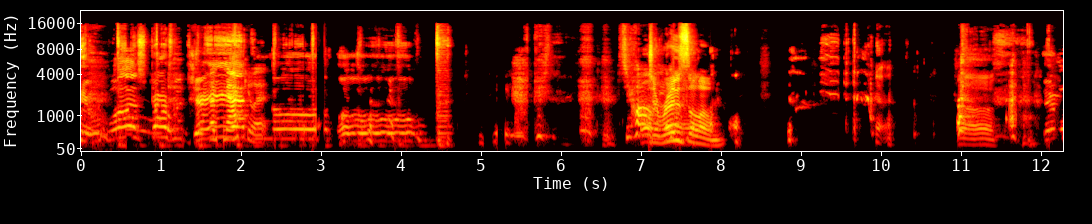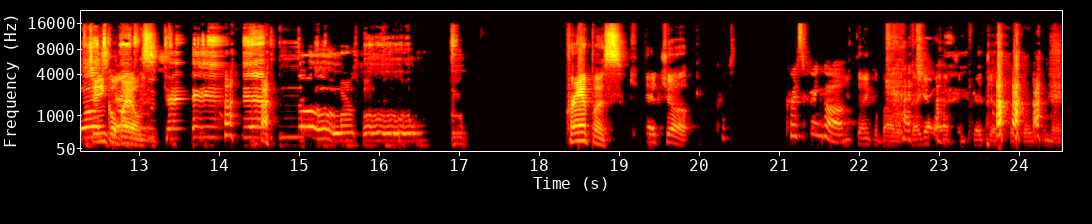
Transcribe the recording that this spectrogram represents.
And what starts with J at the Immaculate. North Pole? Jerusalem. Uh, And what Jingle starts bells. with K at the North Pole? Krampus. ketchup. Kris Kringle. You think about it. They gotta have some ketchup. with their dinner.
